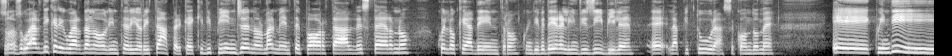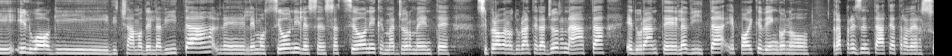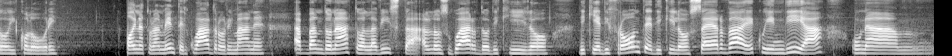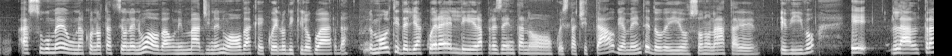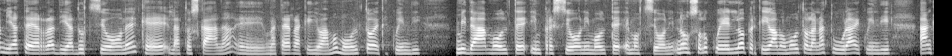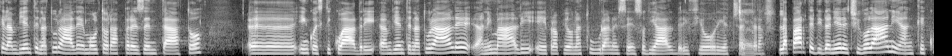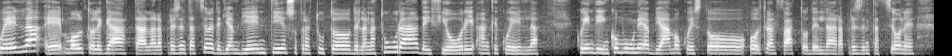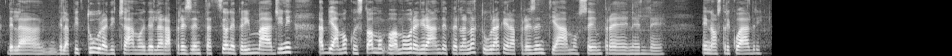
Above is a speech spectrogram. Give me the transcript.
Sono sguardi che riguardano l'interiorità perché chi dipinge normalmente porta all'esterno quello che ha dentro, quindi vedere l'invisibile è la pittura secondo me e quindi i luoghi diciamo, della vita, le, le emozioni, le sensazioni che maggiormente si provano durante la giornata e durante la vita e poi che vengono rappresentate attraverso i colori. Poi naturalmente il quadro rimane abbandonato alla vista, allo sguardo di chi, lo, di chi è di fronte, di chi lo osserva e quindi una, assume una connotazione nuova, un'immagine nuova che è quello di chi lo guarda. Molti degli acquerelli rappresentano questa città ovviamente dove io sono nata e, e vivo e l'altra mia terra di adozione che è la Toscana, è una terra che io amo molto e che quindi mi dà molte impressioni, molte emozioni. Non solo quello, perché io amo molto la natura e quindi anche l'ambiente naturale è molto rappresentato eh, in questi quadri, ambiente naturale, animali e proprio natura nel senso di alberi, fiori eccetera. Certo. La parte di Daniele Civolani, anche quella, è molto legata alla rappresentazione degli ambienti e soprattutto della natura, dei fiori, anche quella. Quindi in comune abbiamo questo, oltre al fatto della rappresentazione della, della pittura diciamo, e della rappresentazione per immagini, abbiamo questo amore grande per la natura che rappresentiamo sempre nelle, nei nostri quadri.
